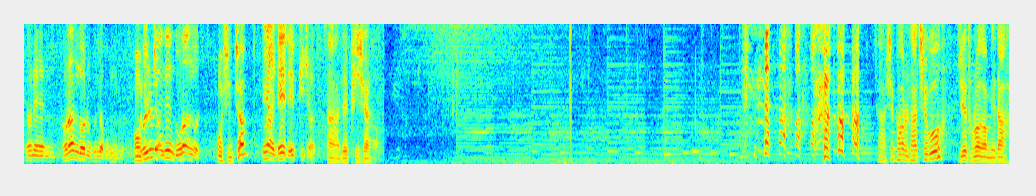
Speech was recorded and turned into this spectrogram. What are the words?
이번엔 노란 거를 우리가 먹는 거지. 어, 진짜? 원래는 노란 거지. 어, 진짜? 그냥 내 내피셜. 아, 내 피셜. 자, 18을 다 치고 이제 돌아갑니다.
